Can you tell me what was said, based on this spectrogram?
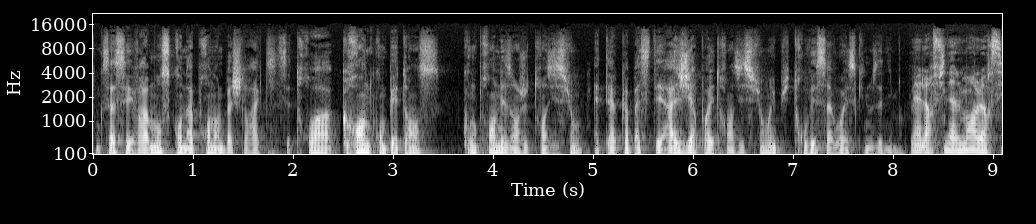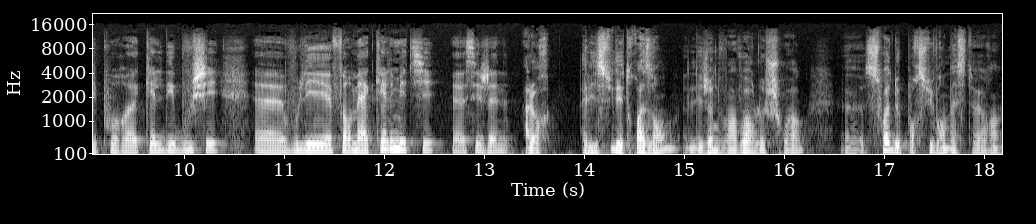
Donc ça, c'est vraiment ce qu'on apprend dans le Bachelor Act. Ces trois grandes compétences comprendre les enjeux de transition, être en capacité à agir pour les transitions et puis trouver sa voie et ce qui nous anime. Mais alors finalement, alors c'est pour quel débouché Vous les formez à quel métier ces jeunes? Alors à l'issue des trois ans, les jeunes vont avoir le choix euh, soit de poursuivre en master,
